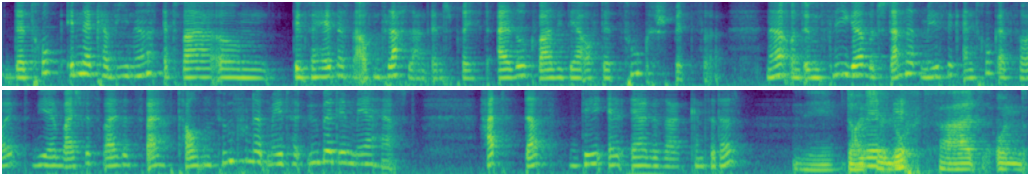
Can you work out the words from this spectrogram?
der Druck in der Kabine etwa ähm, den Verhältnissen auf dem Flachland entspricht. Also quasi der auf der Zugspitze. Ne? Und im Flieger wird standardmäßig ein Druck erzeugt, wie er beispielsweise 2500 Meter über dem Meer herrscht. Hat das DLR gesagt. Kennst du das? Nee, Deutsche Wir- wir- Luftfahrt und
